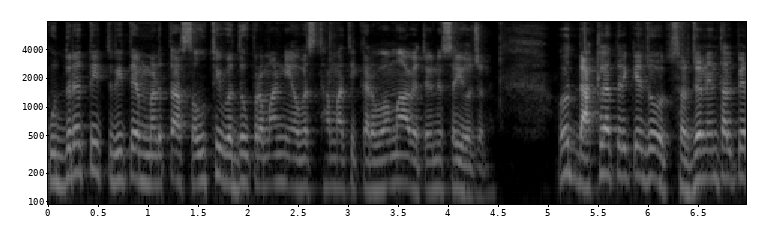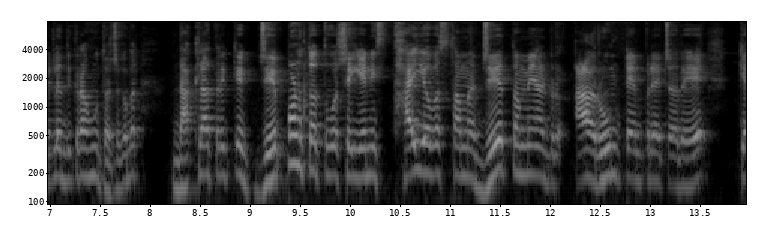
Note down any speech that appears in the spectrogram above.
કુદરતી રીતે મળતા સૌથી વધુ પ્રમાણની અવસ્થામાંથી કરવામાં આવે તો એને સંયોજન. દાખલા તરીકે જો સર્જન એન્થાલ્પી એટલે દીકરા શું થશે ખબર? દાખલા તરીકે જે પણ તત્વો છે એની સ્થાયી અવસ્થામાં જે તમે આ રૂમ ટેમ્પરેચરે કે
